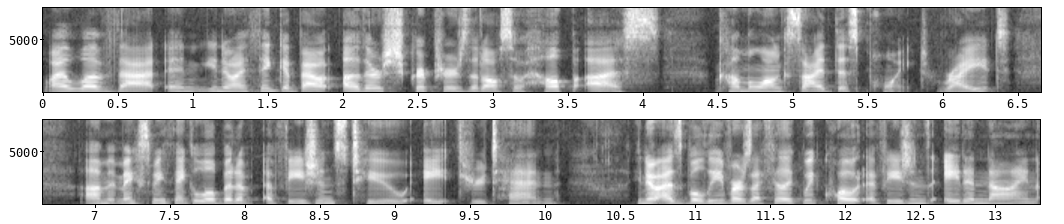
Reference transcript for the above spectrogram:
Well, I love that. And, you know, I think about other scriptures that also help us come alongside this point, right? Um, it makes me think a little bit of Ephesians 2 8 through 10. You know, as believers, I feel like we quote Ephesians 8 and 9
